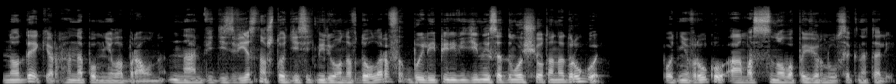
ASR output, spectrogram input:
Но, Деккер, напомнила Браун, нам ведь известно, что 10 миллионов долларов были переведены с одного счета на другой. Подняв руку, Амос снова повернулся к Натали.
